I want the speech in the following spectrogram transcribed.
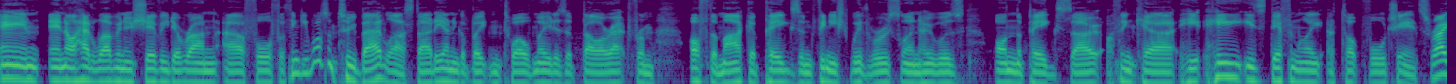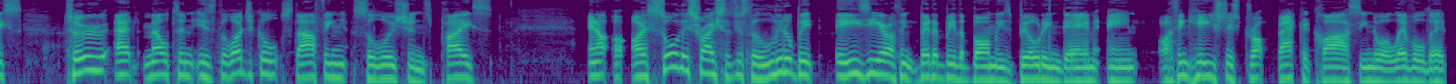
And and I had Love in a Chevy to run uh, fourth. I think he wasn't too bad last start. He only got beaten 12 metres at Ballarat from off the marker pegs and finished with Ruslan, who was on the pegs. So I think uh, he, he is definitely a top four chance. Race two at Melton is the logical staffing solutions pace. And I, I- saw this race as just a little bit easier. I think Better Be the Bomb is building, Dan, and I think he's just dropped back a class into a level that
